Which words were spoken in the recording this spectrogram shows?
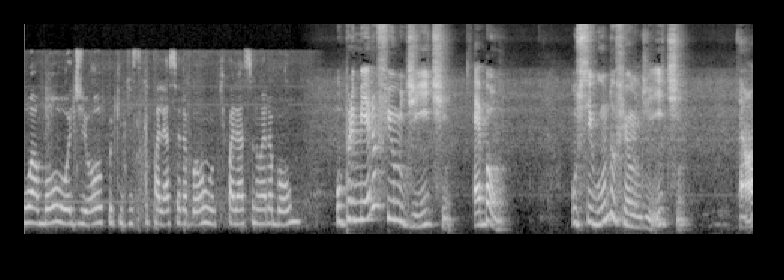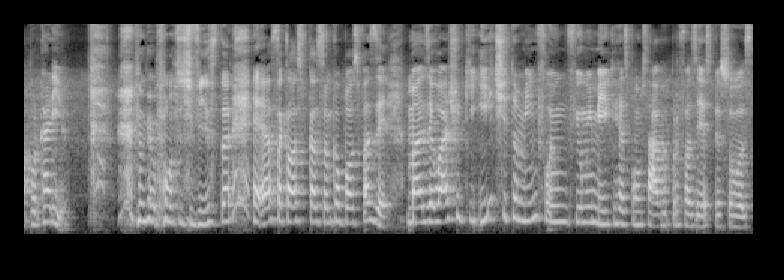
o amou ou odiou, porque disse que o palhaço era bom ou que o palhaço não era bom. O primeiro filme de It é bom. O segundo filme de It é uma porcaria. no meu ponto de vista, é essa classificação que eu posso fazer. Mas eu acho que It também foi um filme meio que responsável por fazer as pessoas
